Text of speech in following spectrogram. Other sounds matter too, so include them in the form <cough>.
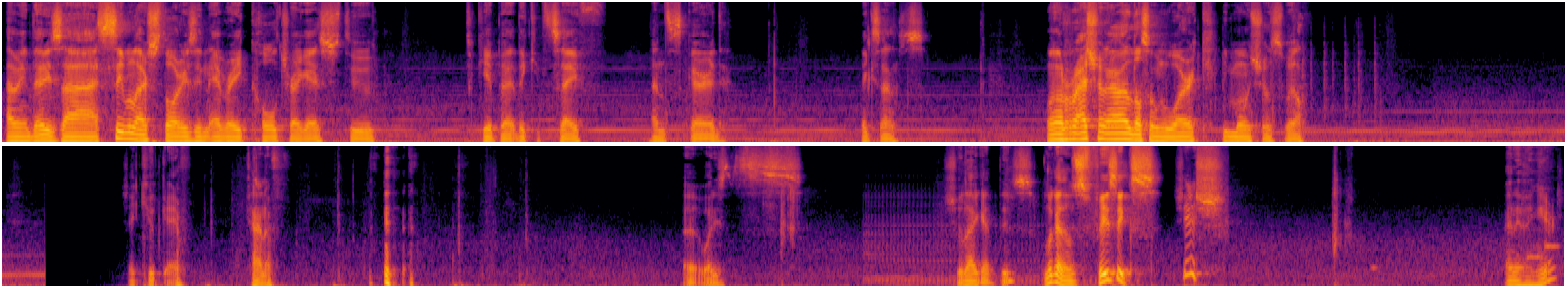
I mean, there is uh, similar stories in every culture, I guess, to to keep uh, the kids safe and scared. Makes sense. Well, rationale doesn't work. Emotions will. It's a cute game, kind of. <laughs> uh, what is this? Should I get this? Look at those physics. Sheesh. Anything here?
